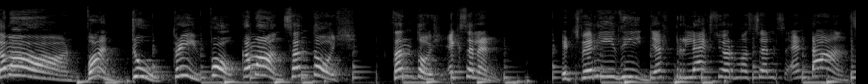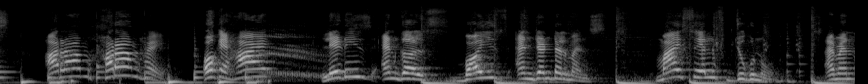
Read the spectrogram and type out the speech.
come on one two three four come on Santosh Santosh excellent it's very easy just relax your muscles and dance आराम हराम है okay hi ladies and girls boys and gentleman myself Jugnu I am an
